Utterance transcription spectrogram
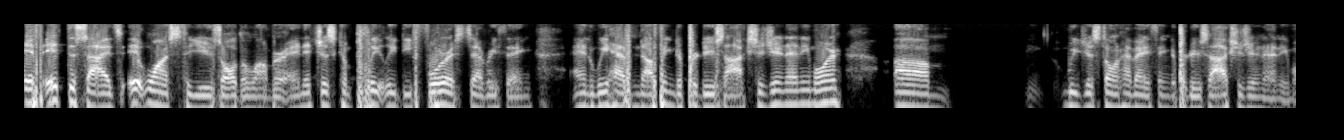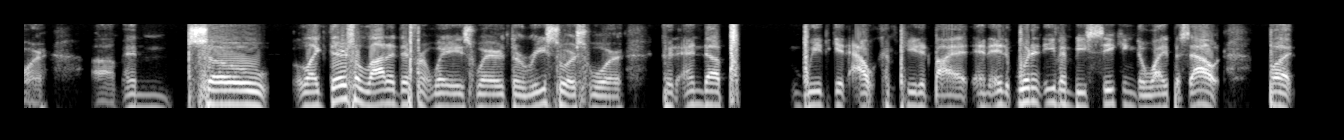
if it decides it wants to use all the lumber and it just completely deforests everything and we have nothing to produce oxygen anymore, um, we just don't have anything to produce oxygen anymore. Um, and so, like, there's a lot of different ways where the resource war could end up, we'd get out competed by it, and it wouldn't even be seeking to wipe us out, but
